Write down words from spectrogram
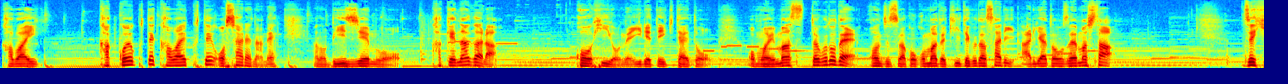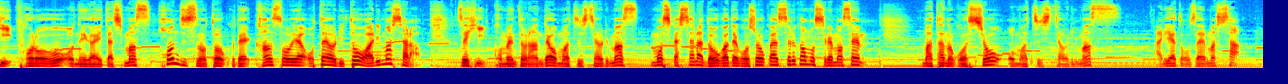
かわいかっこよくて可愛くておしゃれなねあの BGM をかけながらコーヒーをね入れていきたいと思います。ということで本日はここまで聞いてくださりありがとうございました。ぜひフォローをお願いいたします。本日のトークで感想やお便り等ありましたら、ぜひコメント欄でお待ちしております。もしかしたら動画でご紹介するかもしれません。またのご視聴お待ちしております。ありがとうございました。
